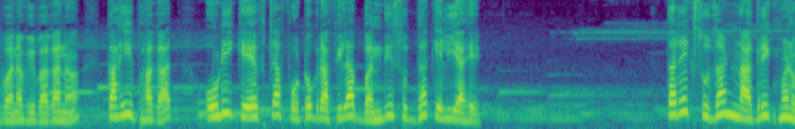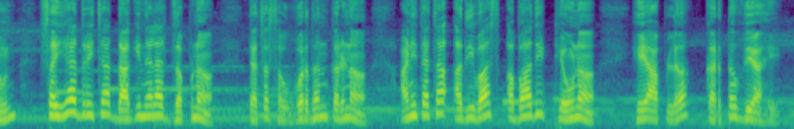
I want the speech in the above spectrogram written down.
वन विभागानं काही भागात ओडी केएफच्या फोटोग्राफीला बंदी सुद्धा केली आहे तर एक सुजाण नागरिक म्हणून सह्याद्रीच्या दागिन्याला जपणं त्याचं संवर्धन करणं आणि त्याचा अधिवास अबाधित ठेवणं हे आपलं कर्तव्य आहे.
